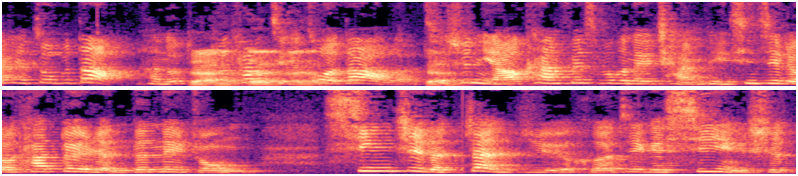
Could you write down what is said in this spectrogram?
而且做不到，很多他们几个做到了。其实你要看 Facebook 那个产品信息流，它对人的那种。心智的占据和这个吸引是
